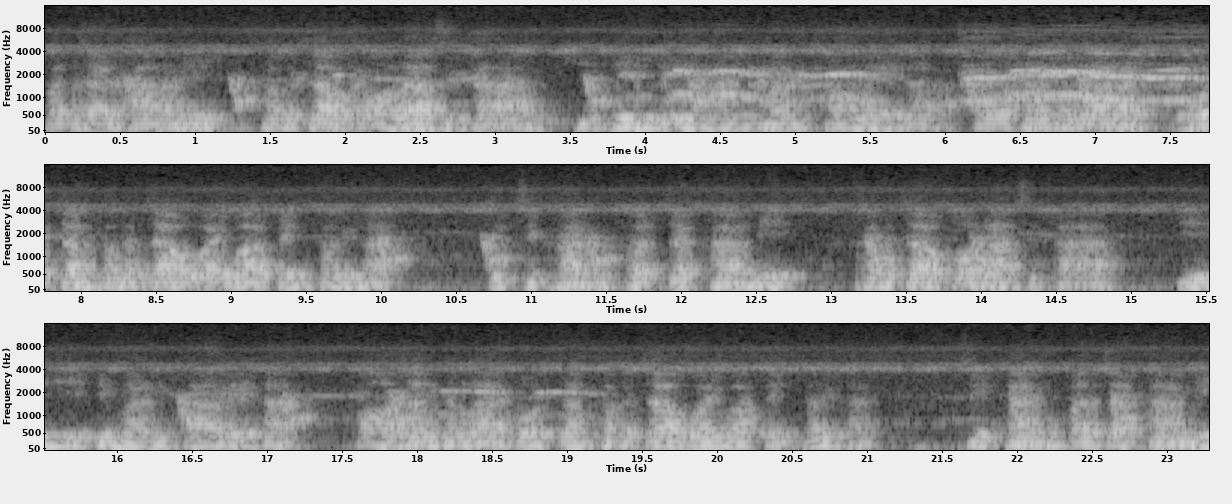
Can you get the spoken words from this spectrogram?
ปัจจาคามิข้าพเจ้าขอลาสิกขา ทีทีมังคาเลกะขอท่านทั้งหลายโปรดจำข้าพเจ้าไว้ว่าเป็นคฤหัสถ์สิกสิกขังปัจจาคามิข้าพเจ้าขอลาสิกขาทีติมังคาเลกะขอท่านทั้งหลายโปรดจำข้าพเจ้าไว้ว่าเป็นคฤหัสถ์สิกขังปัจจาคามิ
